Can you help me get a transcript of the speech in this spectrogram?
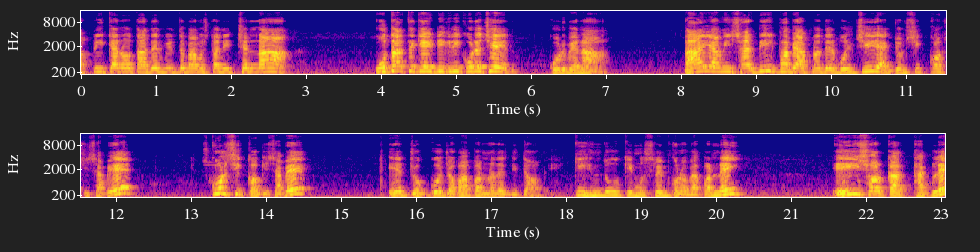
আপনি কেন তাদের বিরুদ্ধে ব্যবস্থা নিচ্ছেন না? কোথা থেকে এই ডিগ্রি করেছেন? করবে না। তাই আমি সার্বিকভাবে আপনাদের বলছি, একজন শিক্ষক হিসাবে, স্কুল শিক্ষক হিসাবে এর যোগ্য জবাব আপনাদের দিতে হবে। কি হিন্দু, কি মুসলিম, কোনো ব্যাপার নেই। এই সরকার থাকলে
